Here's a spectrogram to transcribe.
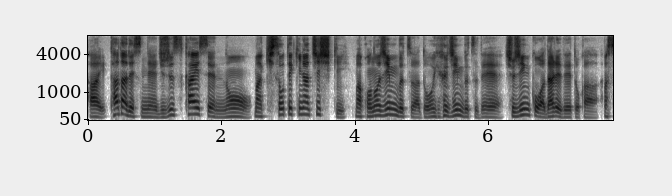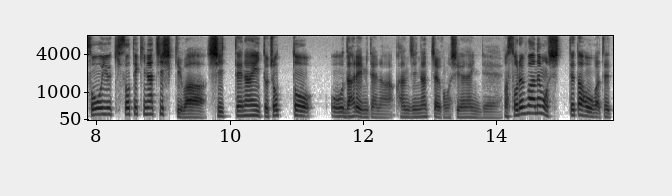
はい。ただですね、呪術廻戦の、まあ、基礎的な知識、まあ、この人物はどういう人物で、主人公は誰でとか、まあ、そういう基礎的な知識は知ってないとちょっとを誰みたいな感じになっちゃうかもしれないんで、まあ、それはでも知ってた方が絶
